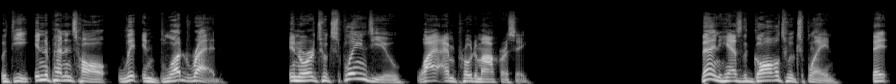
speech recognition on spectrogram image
with the Independence Hall lit in blood red in order to explain to you why I'm pro democracy. Then he has the gall to explain that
